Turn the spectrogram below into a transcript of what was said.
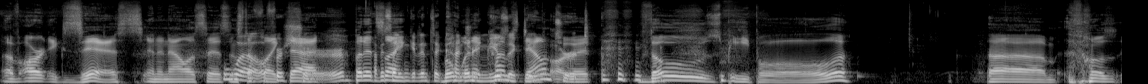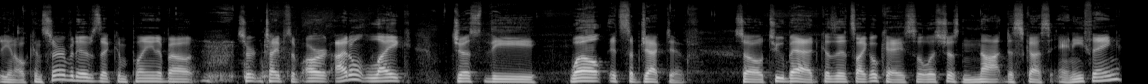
of art exists and analysis and Well, stuff like that. sure. But it's Obviously, like, get into but when it comes down to it, those people. Um, those you know conservatives that complain about certain types of art, I don't like just the well, it's subjective. So too bad because it's like okay, so let's just not discuss anything.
